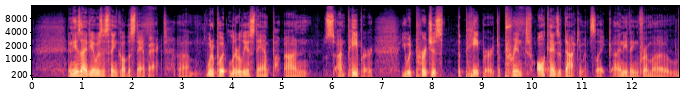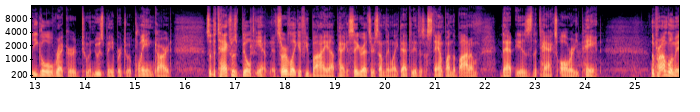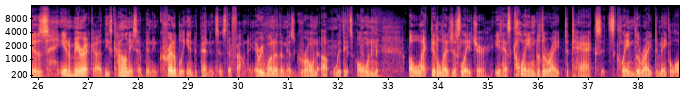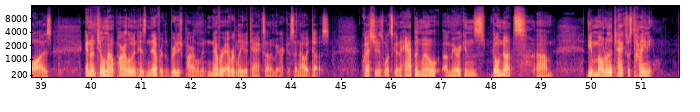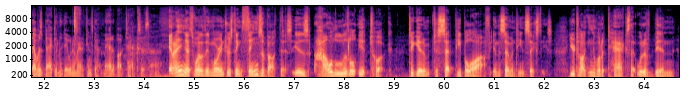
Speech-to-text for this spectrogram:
And his idea was this thing called the Stamp Act. Um, would have put literally a stamp on on paper. You would purchase the paper to print all kinds of documents, like uh, anything from a legal record to a newspaper to a playing card. So the tax was built in. It's sort of like if you buy a pack of cigarettes or something like that today, there's a stamp on the bottom. That is the tax already paid. The problem is, in America, these colonies have been incredibly independent since their founding. Every one of them has grown up with its own elected legislature. It has claimed the right to tax, it's claimed the right to make laws. And until now, Parliament has never, the British Parliament, never ever laid a tax on America. So now it does. Question is, what's going to happen? Well, Americans go nuts. Um, the amount of the tax was tiny. That was back in the day when Americans got mad about taxes, huh? And I think that's one of the more interesting things about this is how little it took to get them to set people off in the 1760s. You're talking about a tax that would have been,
